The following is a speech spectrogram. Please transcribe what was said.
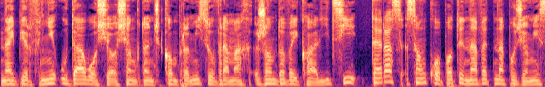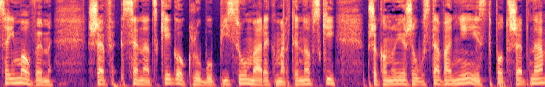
Najpierw nie udało się osiągnąć kompromisu w ramach rządowej koalicji, teraz są kłopoty nawet na poziomie sejmowym. Szef senackiego klubu PiSu Marek Martynowski przekonuje, że ustawa nie jest potrzebna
